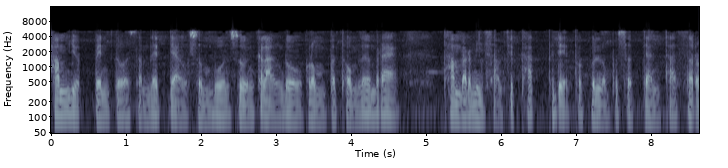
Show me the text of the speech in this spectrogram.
ทำหยุดเป็นตัวสำเร็จอย่างสมบูรณ์ศูนย์กลางดวงกลมปฐมเริ่มแรกทำบารมีสามสิบทัศพระเดชพระคุณหลวงพ่อสดจันทัสโร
